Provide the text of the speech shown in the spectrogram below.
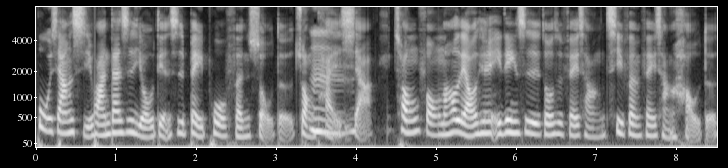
互相喜欢，但是有点是被迫分手的状态下、重逢，然后聊天，一定是都是非常气氛非常好的。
